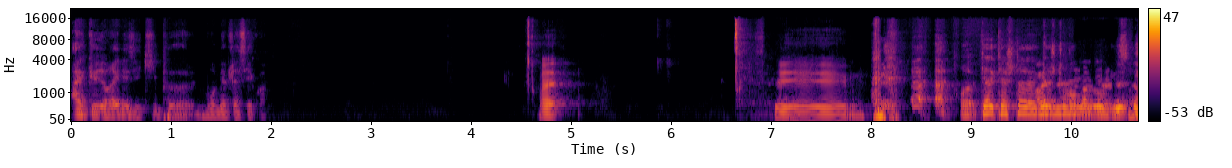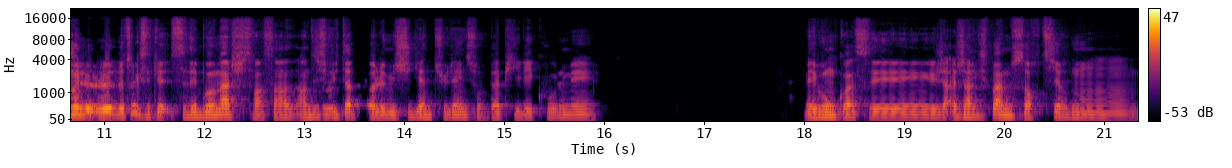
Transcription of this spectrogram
accueilleraient les équipes moins bien classées. Quoi. Ouais. C'est. le, truc, c'est que c'est des beaux matchs. Enfin, c'est indiscutable. Mm. Le Michigan Tulane sur le papier, il est cool, mais. Mais bon, quoi, c'est. J'arrive pas à me sortir de mon,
